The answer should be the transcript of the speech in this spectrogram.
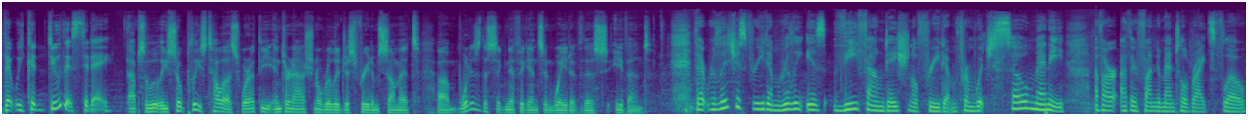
that we could do this today. Absolutely. So please tell us, we're at the International Religious Freedom Summit. Um, what is the significance and weight of this event? that religious freedom really is the foundational freedom from which so many of our other fundamental rights flow.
